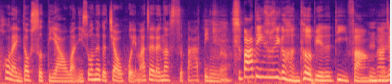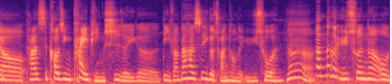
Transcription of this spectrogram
后来你到蛇迪亚湾，你说那个教会嘛，再来那十八丁呢？十八丁就是一个很特别的地方，嗯那叫它是靠近太平市的一个地方，但它是一个传统的渔村。嗯，那那个渔村呢？哦，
